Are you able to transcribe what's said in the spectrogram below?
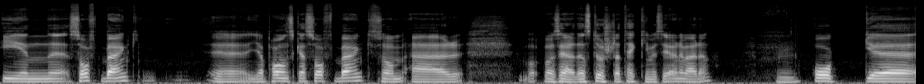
in Softbank, eh, japanska Softbank som är vad säger jag, den största techinvesteraren i världen. Mm. Och eh,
